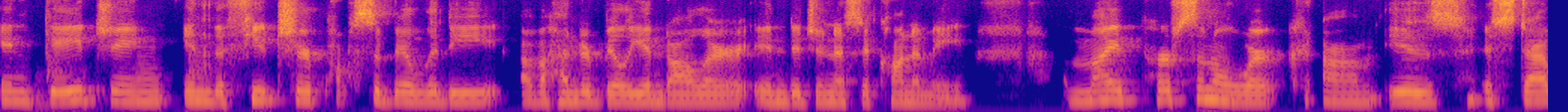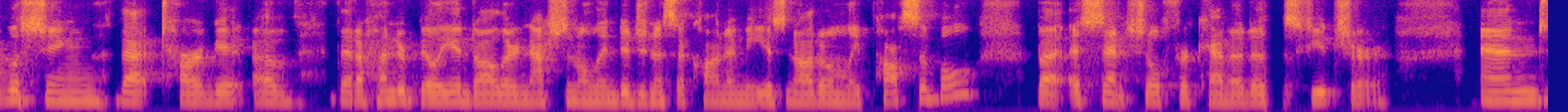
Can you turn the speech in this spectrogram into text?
engaging in the future possibility of a $100 billion indigenous economy my personal work um, is establishing that target of that $100 billion national indigenous economy is not only possible, but essential for Canada's future. And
